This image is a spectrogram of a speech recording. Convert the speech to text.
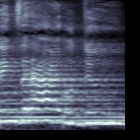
things that I will do.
